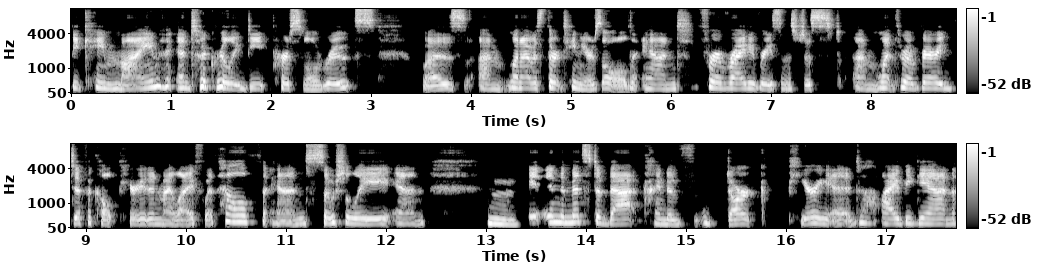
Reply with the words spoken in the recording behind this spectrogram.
became mine and took really deep personal roots was um, when I was 13 years old, and for a variety of reasons, just um, went through a very difficult period in my life with health and socially. And hmm. in the midst of that kind of dark period, I began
